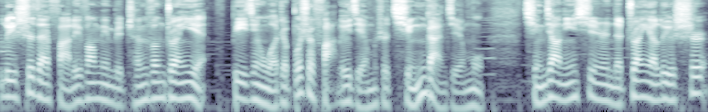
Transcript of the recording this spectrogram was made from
律师在法律方面比陈峰专业，毕竟我这不是法律节目，是情感节目，请教您信任的专业律师，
